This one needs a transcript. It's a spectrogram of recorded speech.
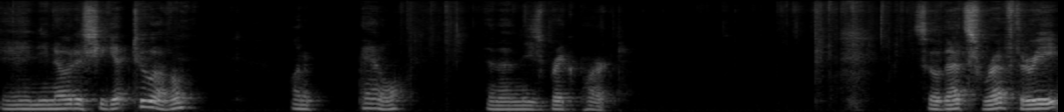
And you notice you get two of them on a panel and then these break apart. So that's Rev 3.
